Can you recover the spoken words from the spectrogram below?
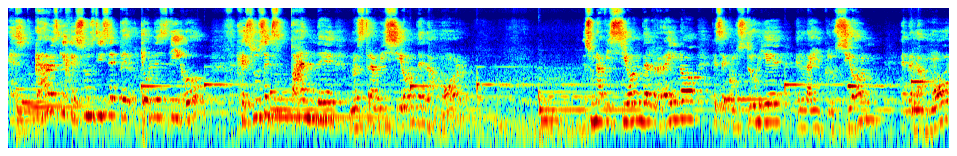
esto. Cada vez que Jesús dice, pero yo les digo, Jesús expande nuestra visión del amor. Es una visión del reino que se construye en la inclusión, en el amor,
